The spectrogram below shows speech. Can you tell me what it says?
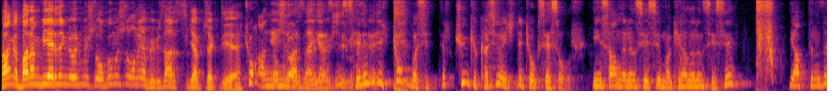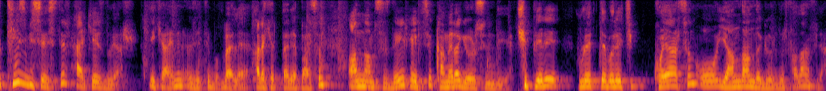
Kanka Baran bir yerden görmüştü, okumuştu onu yapıyor. Biz artistik yapacak diye. Çok anlamı var ortadan zannedersiniz. Sebebi de çok basittir. Çünkü kasino içinde çok ses olur. İnsanların sesi, makinelerin sesi yaptığınızda tiz bir sestir. Herkes duyar. Hikayenin özeti bu. Böyle hareketler yaparsın. Anlamsız değil. Hepsi kamera görsün diye. Çipleri rulette böyle çip koyarsın. O yandan da görülür falan filan.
